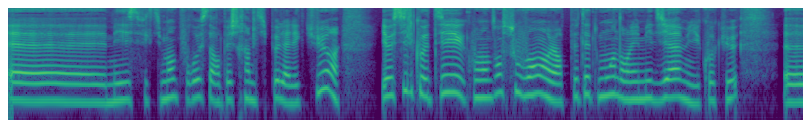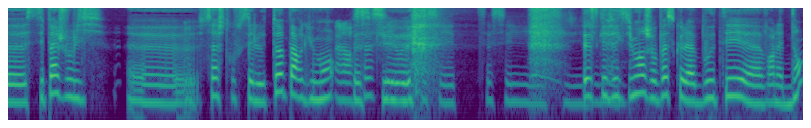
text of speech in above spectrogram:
Euh, mais effectivement, pour eux, ça empêcherait un petit peu la lecture. Il y a aussi le côté qu'on entend souvent, alors peut-être moins dans les médias, mais quoique, euh, c'est pas joli. Euh, Ça, je trouve que c'est le top argument. Alors parce ça, que... ouais, ça, ça, Parce qu'effectivement, je vois pas ce que la beauté a à voir là-dedans.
